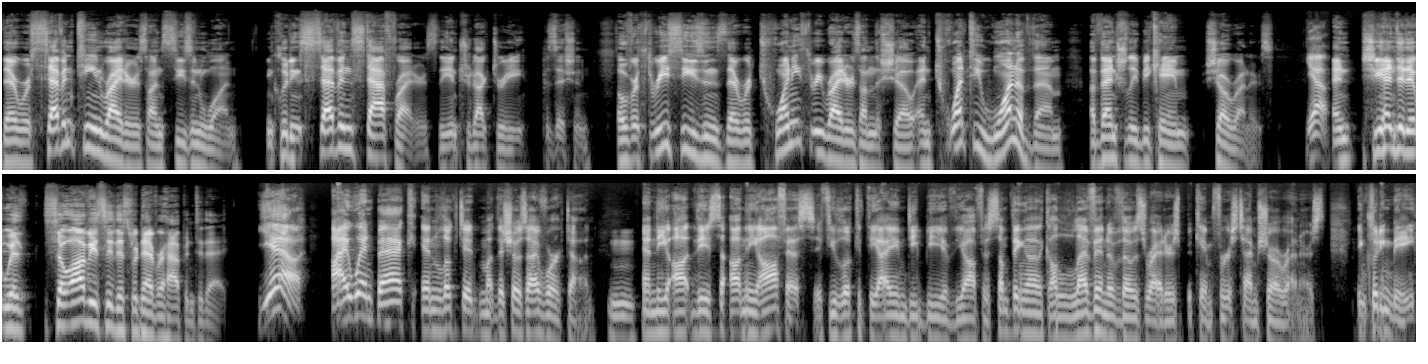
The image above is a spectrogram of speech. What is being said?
there were 17 writers on season one, including seven staff writers, the introductory position. Over three seasons, there were 23 writers on the show, and 21 of them eventually became showrunners. Yeah. And she ended it with, so obviously this would never happen today. Yeah. I went back and looked at the shows I've worked on, Mm. and the uh, these on The Office. If you look at the IMDb of The Office, something like eleven of those writers became first time showrunners, including me.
